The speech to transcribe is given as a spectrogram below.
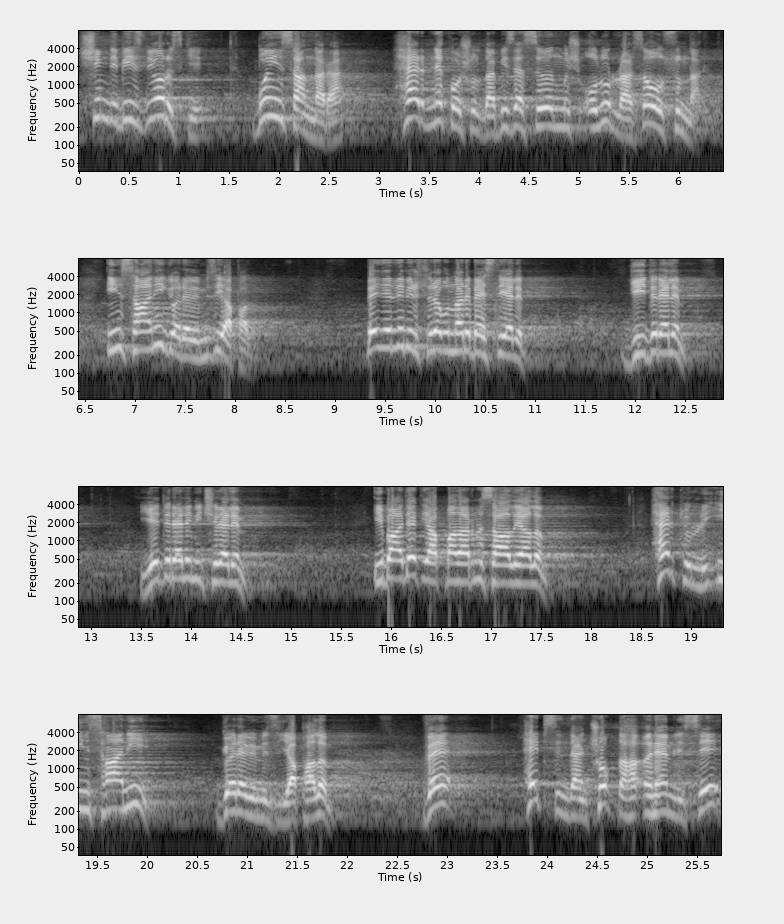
Şimdi biz diyoruz ki bu insanlara her ne koşulda bize sığınmış olurlarsa olsunlar. İnsani görevimizi yapalım. Belirli bir süre bunları besleyelim. Giydirelim. Yedirelim, içirelim. İbadet yapmalarını sağlayalım. Her türlü insani görevimizi yapalım. Ve hepsinden çok daha önemlisi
